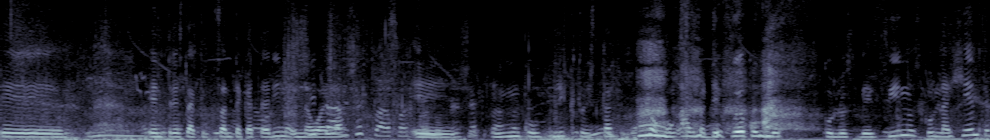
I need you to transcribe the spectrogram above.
eh, entre Sa- Santa Catarina y Nahuala eh, en un conflicto, están no, con armas de fuego con los, con los vecinos, con la gente.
